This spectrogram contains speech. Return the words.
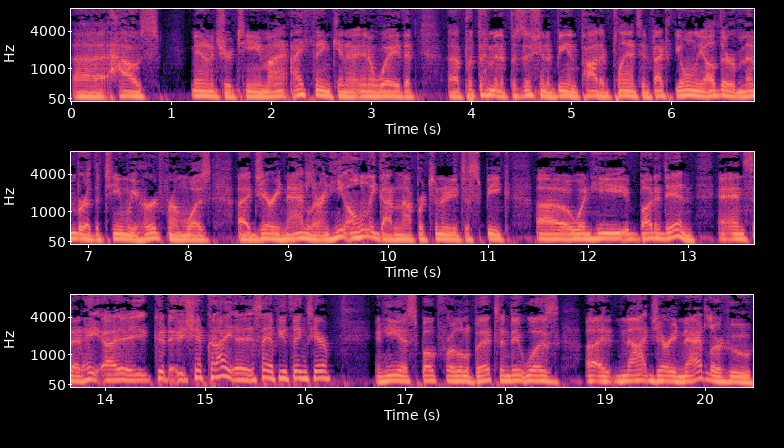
House manager team, I, I think, in a, in a way that uh, put them in a position of being potted plants. In fact, the only other member of the team we heard from was uh, Jerry Nadler, and he only got an opportunity to speak uh, when he butted in and said, "Hey, uh, could Schiff, could I uh, say a few things here?" and he uh, spoke for a little bit, and it was uh, not Jerry Nadler who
